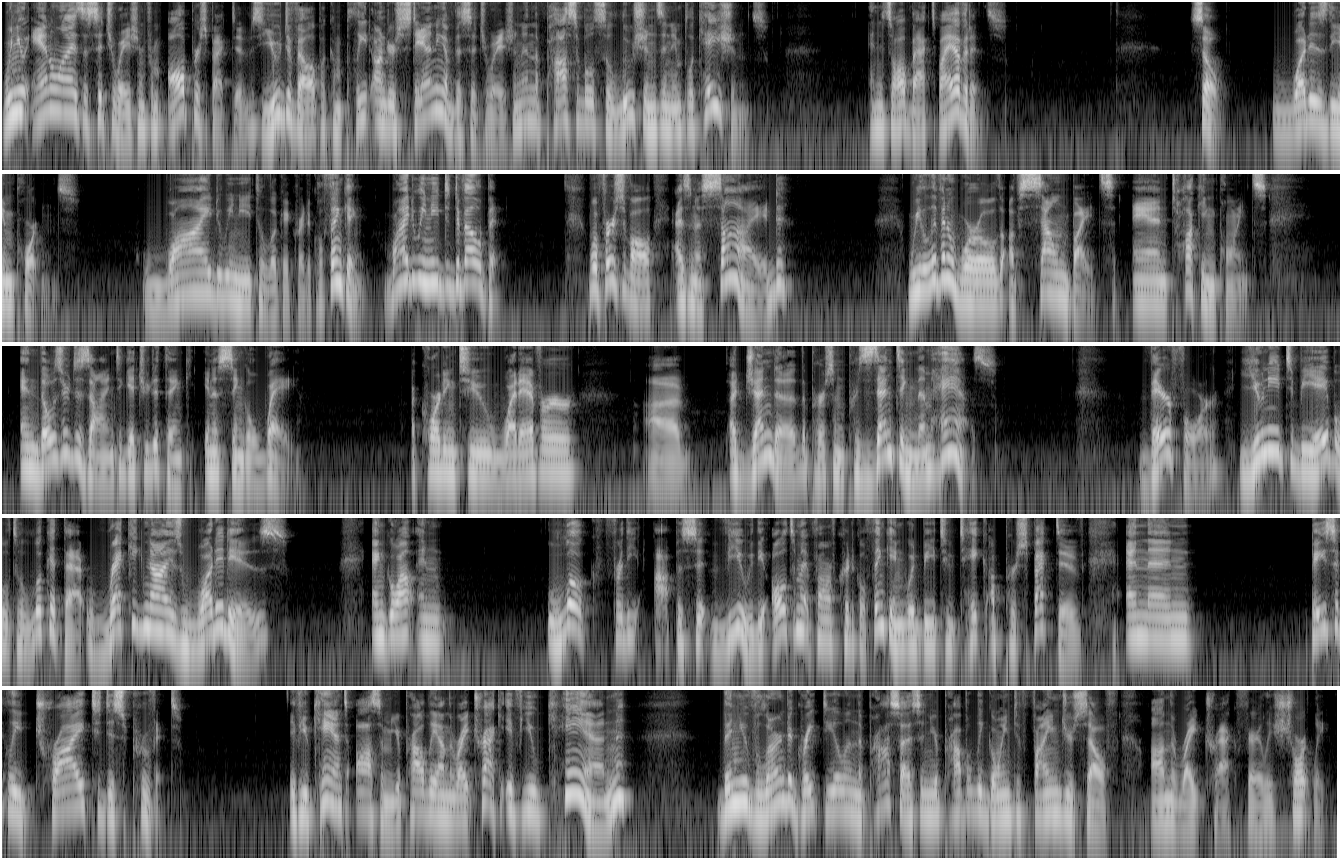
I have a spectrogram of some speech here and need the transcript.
when you analyze a situation from all perspectives, you develop a complete understanding of the situation and the possible solutions and implications. And it's all backed by evidence. So, what is the importance? Why do we need to look at critical thinking? Why do we need to develop it? Well, first of all, as an aside, we live in a world of sound bites and talking points, and those are designed to get you to think in a single way according to whatever uh, agenda the person presenting them has. Therefore, you need to be able to look at that, recognize what it is, and go out and look for the opposite view. The ultimate form of critical thinking would be to take a perspective and then basically try to disprove it. If you can't, awesome, you're probably on the right track. If you can, then you've learned a great deal in the process and you're probably going to find yourself on the right track fairly shortly.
